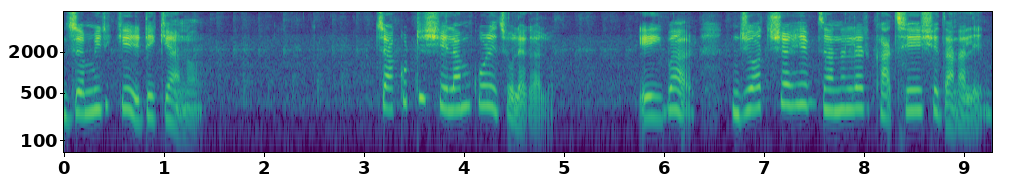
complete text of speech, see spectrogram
জমিরকে ডেকে আনো। চাকরটি সেলাম করে চলে গেল। এইবার জজ সাহেব জানালার কাছে এসে দাঁড়ালেন।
